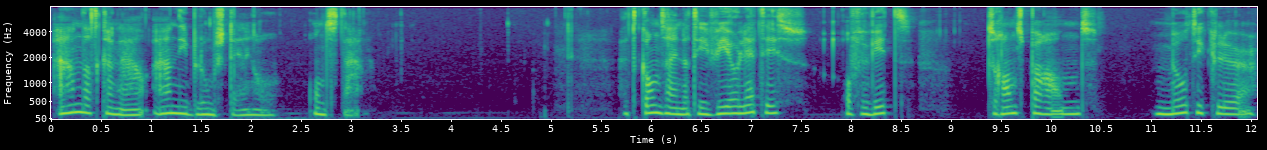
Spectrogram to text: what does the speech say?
aan dat kanaal, aan die bloemstengel ontstaan. Het kan zijn dat die violet is of wit, transparant, multikleur.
